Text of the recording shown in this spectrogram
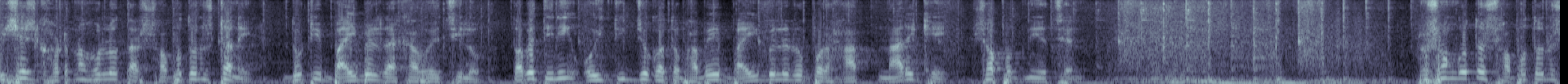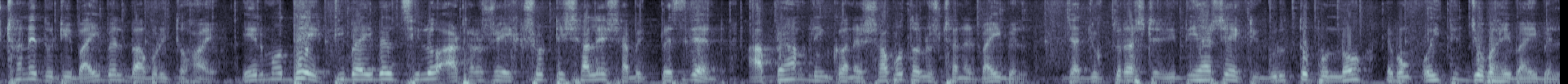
বিশেষ ঘটনা হল তার শপথ অনুষ্ঠানে দুটি বাইবেল রাখা হয়েছিল, তবে তিনি ঐতিহ্যগতভাবে বাইবেলের উপর হাত না রেখে শপথ নিয়েছেন। প্রসঙ্গত শপথ অনুষ্ঠানে দুটি বাইবেল ব্যবহৃত হয়। এর মধ্যে একটি বাইবেল ছিল আঠারোশো একষট্টি সালে সাবেক প্রেসিডেন্ট আব্রাহাম লিঙ্কনের শপথ অনুষ্ঠানের বাইবেল, যা যুক্তরাষ্ট্রের ইতিহাসে একটি গুরুত্বপূর্ণ এবং ঐতিহ্যবাহী বাইবেল।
